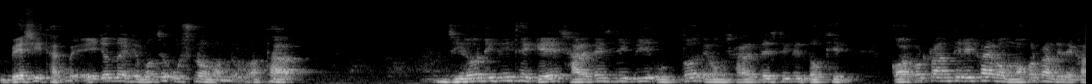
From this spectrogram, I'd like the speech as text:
বেশি থাকবে। এই জন্য একে বলছে উষ্ণমণ্ডল অর্থাৎ জিরো ডিগ্রি থেকে সাড়ে তেইশ ডিগ্রি উত্তর এবং সাড়ে তেইশ ডিগ্রি দক্ষিণ কর্কট ক্রান্তি রেখা এবং মকর ক্রান্তি রেখা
